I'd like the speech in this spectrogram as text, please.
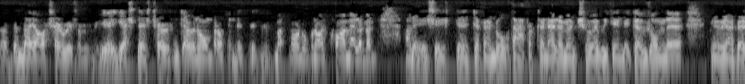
uh, than they are terrorism. Yes, there's terrorism going on, but I think there's, there's much more organised crime element, and it's, it's definitely North African element to everything that goes on there. You know, we have a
